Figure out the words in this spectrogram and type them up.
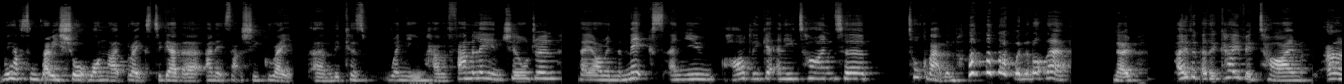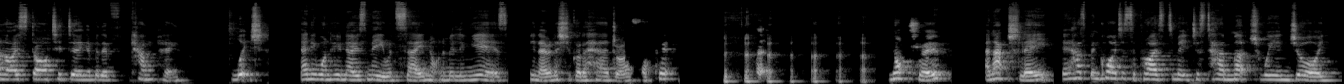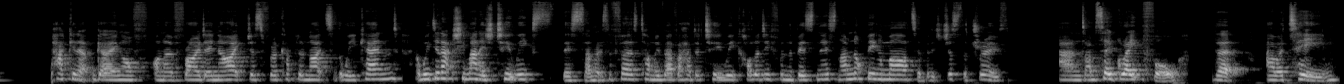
we have some very short one night breaks together and it's actually great um, because when you have a family and children they are in the mix and you hardly get any time to talk about them when they're not there. No. Over the covid time Anne and i started doing a bit of camping which anyone who knows me would say not in a million years you know unless you've got a hairdryer socket not true and actually it has been quite a surprise to me just how much we enjoy packing up and going off on a Friday night just for a couple of nights at the weekend. And we did actually manage two weeks this summer. It's the first time we've ever had a two week holiday from the business. And I'm not being a martyr, but it's just the truth. And I'm so grateful that our team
